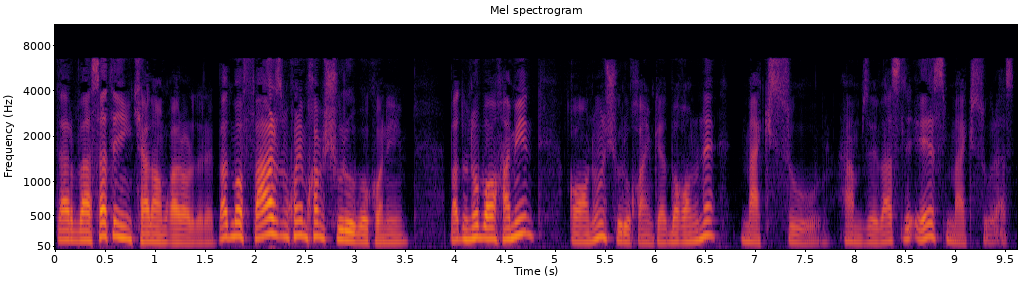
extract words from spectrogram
در وسط این کلام قرار داره. بعد ما فرض می‌کنیم می‌خوایم شروع بکنیم. بعد اونو با همین قانون شروع خواهیم کرد. با قانون مکسور. همزه وصل اسم مکسور است.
